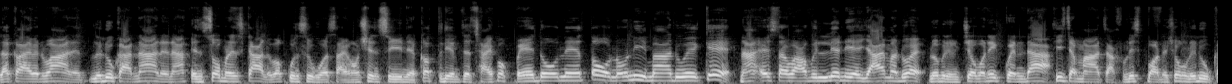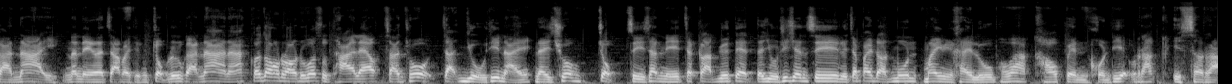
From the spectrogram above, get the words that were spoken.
แล้วกลายเป็นว่าเนี่ยฤดูกาลน้าเนี่ยนะเอนโซมาริสกาหรือว่ากุนซือหัวสายของเชนซีเนี่ยก็เตรียมจะใช้พวกเปโดเนโตโนนี่มาดูเอเก้นะเอสตาวาวิลเลียนที่จะย้ายมาด้วย รวมไปถึงเจวานี่เกวนดาที่จะมาจากลิสบอนในช่วงฤดูกาลหน้าอีก นั่นเองนะจ๊ะไปถึงจบฤดูกาลหน้านะก็ต้องรอดูว่าสุดท้ายแล้วซานโชจะอยู่ที่ไหนในช่วงจบซีซั่นนี้จะกลับยูเต็ดจะอยู่ที่เชนซีหรือจะไปดอทมุนไม่มีใครรู้เพราะว่าเขาเป็นคนที่รักอิสระ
